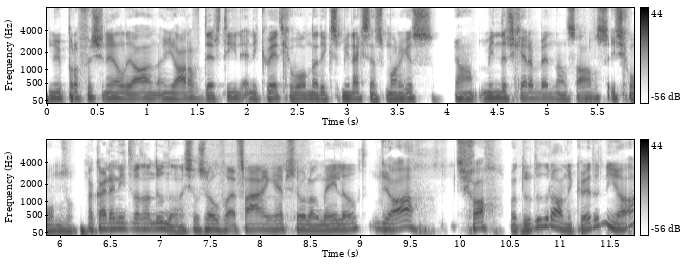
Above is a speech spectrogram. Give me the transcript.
nu professioneel ja, een, een jaar of dertien. En ik weet gewoon dat ik 's middags en 's morgens ja, minder scherp ben dan 's avonds. Is gewoon zo. Maar kan je daar niet wat aan doen dan? Als je al zoveel ervaring hebt, zo lang meeloopt. Ja, tja, wat doet het eraan? Ik weet het niet. Ja.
